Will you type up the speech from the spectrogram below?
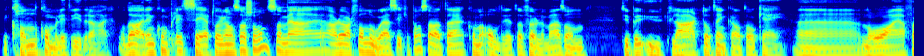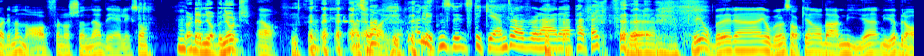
vi kan komme litt videre her. Og det er en komplisert organisasjon, som jeg, er det i hvert fall noe jeg er sikker på, så er at jeg kommer aldri til å føle meg sånn type utlært og tenke at ok, eh, nå er jeg ferdig med Nav, for nå skjønner jeg det, liksom. Nå er den jobben gjort. Ja. Nei, sånn er det ikke. En liten stykke igjen, tror jeg, før det er eh, perfekt. vi jobber, eh, jobber, med saken, og det er mye, mye bra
